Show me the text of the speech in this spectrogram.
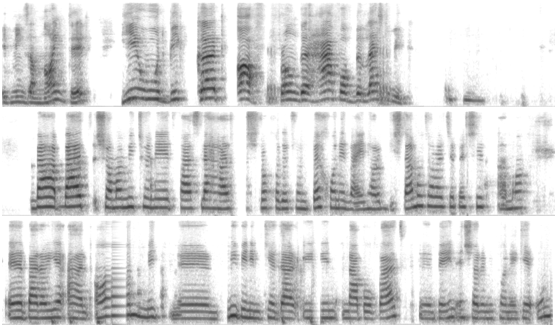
it means anointed, he would be cut off from the half of the last week. Mm-hmm. و بعد شما می‌تونید فصل هشت رو خودتون بخونید و اینها رو بیشتر متوجه بشید. اما برای الان می‌بینیم که در این نبوت به این اشاره می‌کنه که اون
